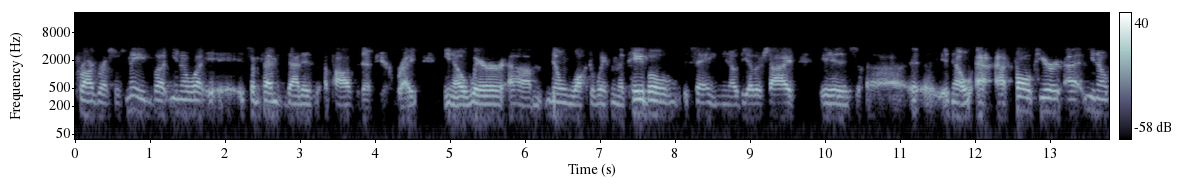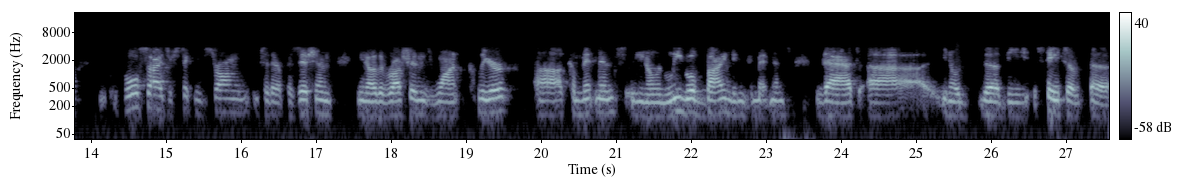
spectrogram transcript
progress was made, but you know what? It, it, sometimes that is a positive here, right? You know, where um, no one walked away from the table saying, you know, the other side is, uh, you know, at, at fault here. Uh, you know, both sides are sticking strong to their position. You know, the Russians want clear uh, commitments, you know, and legal binding commitments that uh, you know the the states of uh,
